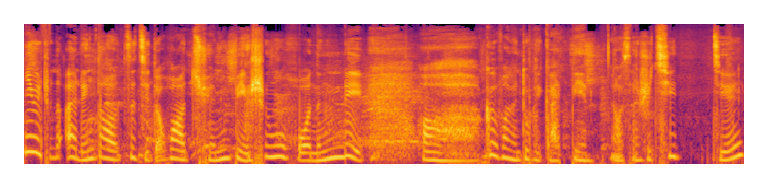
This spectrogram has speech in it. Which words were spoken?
因为真的爱领导自己的话，权柄、生活能力。啊，各方面都会改变。然后三十七节，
